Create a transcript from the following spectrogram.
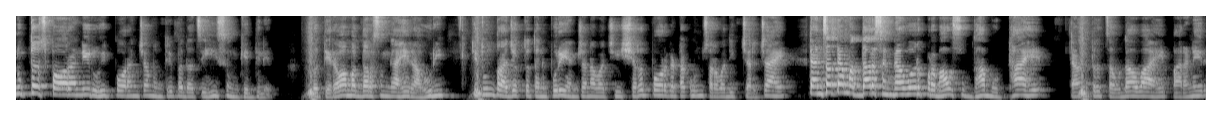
नुकतंच पवारांनी रोहित पवारांच्या मंत्रिपदाचेही संकेत दिलेत. व तेरावा मतदारसंघ आहे राहुरी. तिथून प्राजक्त तनपुरे यांच्या नावाची शरद पवार गटाकडून सर्वाधिक चर्चा आहे. त्यांचा त्या मतदारसंघावर प्रभाव सुद्धा मोठा आहे. त्यानंतर चौदावा आहे पारनेर.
